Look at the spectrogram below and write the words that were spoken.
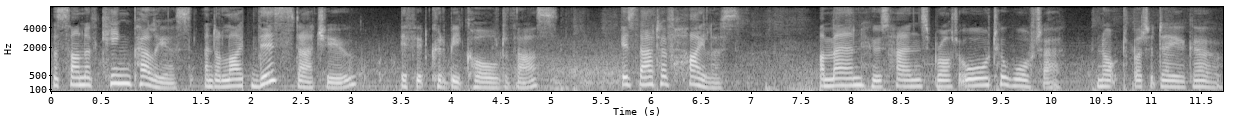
the son of King Pelias, and a light. This statue, if it could be called thus, is that of Hylas, a man whose hands brought oar to water not but a day ago.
